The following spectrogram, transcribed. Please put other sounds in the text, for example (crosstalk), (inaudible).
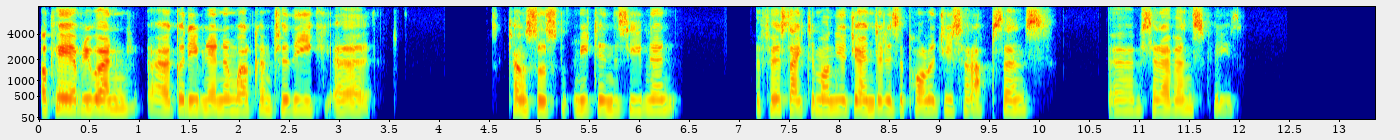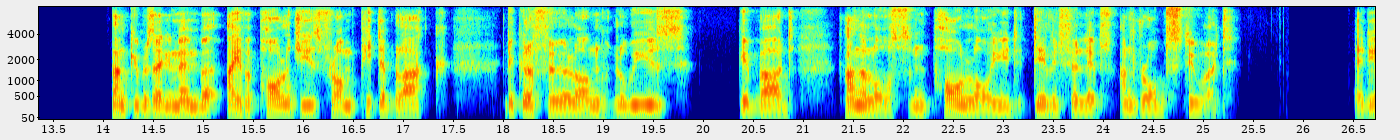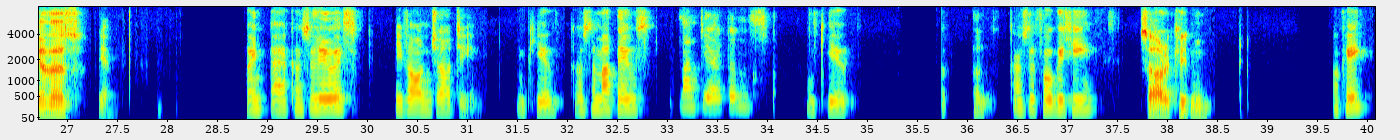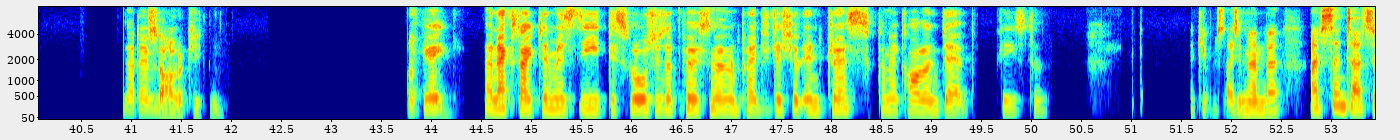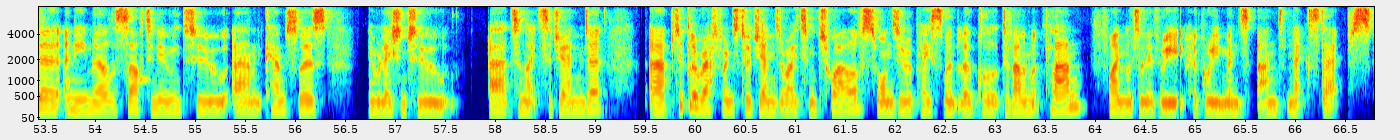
Okay, everyone, uh, good evening and welcome to the uh, council's meeting this evening. The first item on the agenda is apologies for absence. Uh, Mr Evans, please. Thank you, presiding member. I have apologies from Peter Black, Nicola Furlong, Louise Gibbard, Hannah Lawson, Paul Lloyd, David Phillips and Rob Stewart. Any others? Thank- Uh, councillor Lewis, Yvonne Jardine. thank you. Councillor Matthews, Mandy Evans. thank you. Uh, Councillor Fogarty, Sarah Keaton, okay? Is that everybody? Sarah Keaton. Okay, the next item is the disclosures of personal and prejudicial interests. Can I call on Deb, please, to Thank you, presiding member. I've sent out a, an email this afternoon to um, councillors in relation to uh, tonight's agenda. Uh, particular reference to agenda item 12, Swansea Replacement Local Development Plan, final delivery agreements and next steps.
